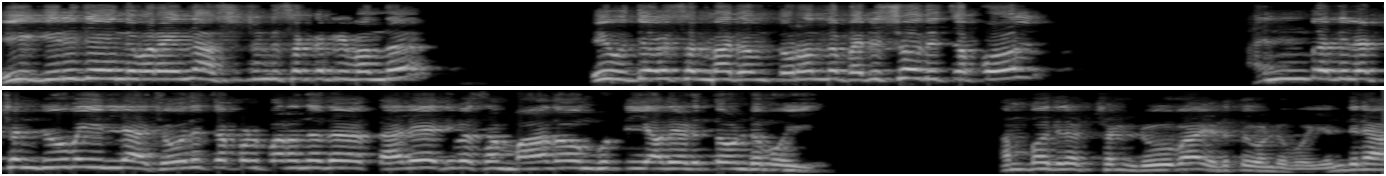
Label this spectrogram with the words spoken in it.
ഈ ഗിരിജ എന്ന് പറയുന്ന അസിസ്റ്റന്റ് സെക്രട്ടറി വന്ന് ഈ ഉദ്യോഗസ്ഥന്മാരും തുറന്ന് പരിശോധിച്ചപ്പോൾ അൻപത് ലക്ഷം രൂപയില്ല. ചോദിച്ചപ്പോൾ പറഞ്ഞത് തലേ ദിവസം മാധവൻകുട്ടി അത് എടുത്തുകൊണ്ട് പോയി. അമ്പത് ലക്ഷം രൂപ എടുത്തുകൊണ്ട് പോയി. എന്തിനാ?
